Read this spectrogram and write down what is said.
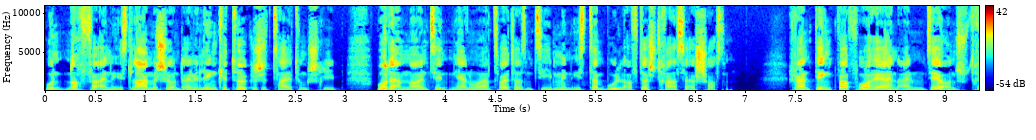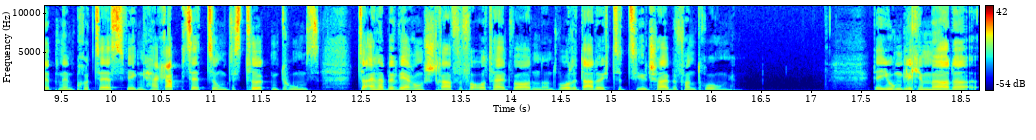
und noch für eine islamische und eine linke türkische Zeitung schrieb, wurde am 19. Januar 2007 in Istanbul auf der Straße erschossen. Hrant Dink war vorher in einem sehr umstrittenen Prozess wegen Herabsetzung des Türkentums zu einer Bewährungsstrafe verurteilt worden und wurde dadurch zur Zielscheibe von Drohungen. Der jugendliche Mörder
